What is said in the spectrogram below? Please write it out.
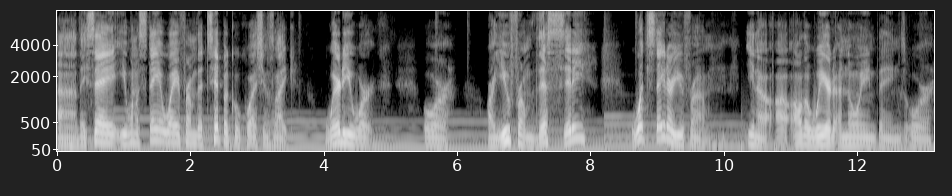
Uh, they say you want to stay away from the typical questions like, Where do you work? Or are you from this city? What state are you from? You know, all, the weird, annoying things, or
